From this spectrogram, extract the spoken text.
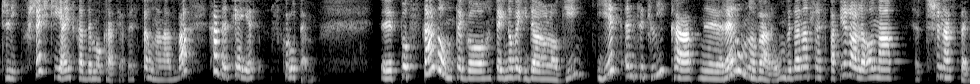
czyli chrześcijańska demokracja. To jest pełna nazwa. Chadecja jest skrótem. Y, Podstawą tego, tej nowej ideologii jest encyklika y, Rerum Novarum, wydana przez papieża Leona XIII.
